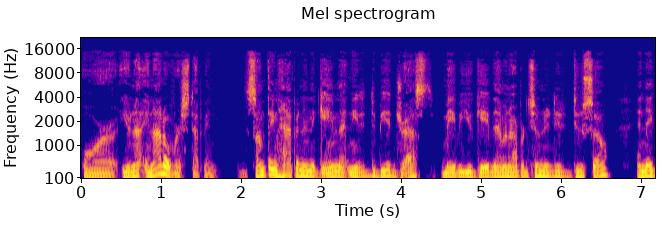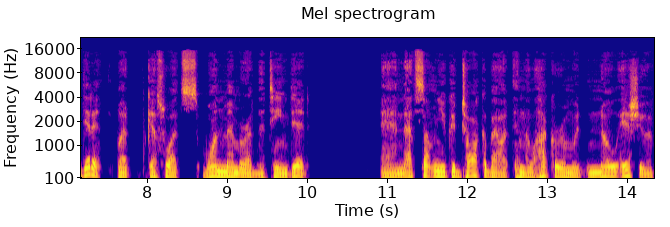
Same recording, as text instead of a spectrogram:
or you're not you're not overstepping. Something happened in the game that needed to be addressed. Maybe you gave them an opportunity to do so and they didn't. But guess what? One member of the team did. And that's something you could talk about in the locker room with no issue. If,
